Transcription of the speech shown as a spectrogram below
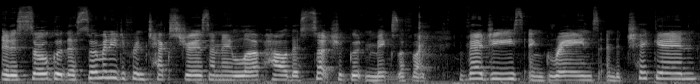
it is so good. There's so many different textures and I love how there's such a good mix of like veggies and grains and the chicken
